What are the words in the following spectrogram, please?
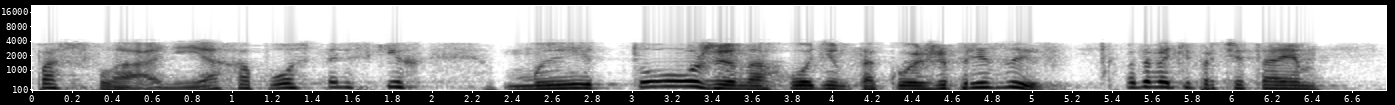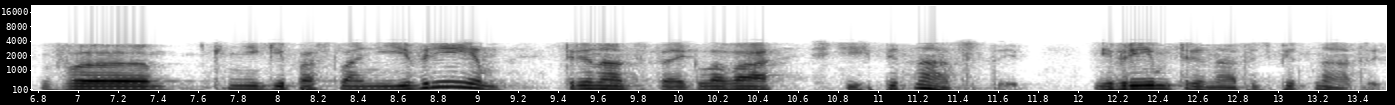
посланиях апостольских мы тоже находим такой же призыв – вот давайте прочитаем в книге послания евреям, 13 глава, стих 15. Евреям 13, 15.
